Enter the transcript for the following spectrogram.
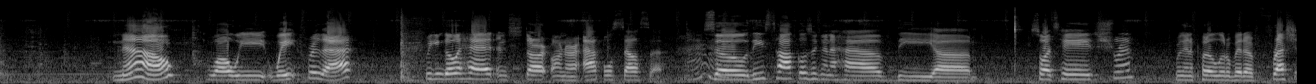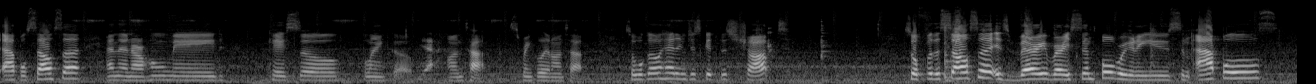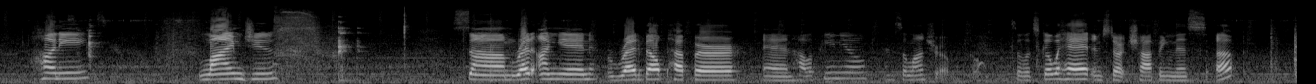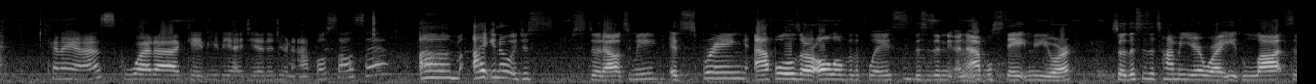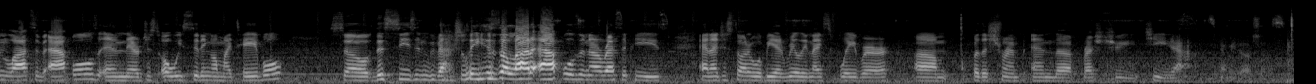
now, while we wait for that, we can go ahead and start on our apple salsa. So these tacos are gonna have the um, sautéed shrimp. We're gonna put a little bit of fresh apple salsa, and then our homemade queso blanco Yeah. on top. Sprinkle it on top. So we'll go ahead and just get this chopped. So for the salsa, it's very, very simple. We're gonna use some apples, honey, lime juice, some red onion, red bell pepper, and jalapeno and cilantro. So let's go ahead and start chopping this up. Can I ask what uh, gave you the idea to do an apple salsa? Um, I, you know, it just stood out to me. It's spring. Apples are all over the place. This is in an apple state in New York. So this is a time of year where I eat lots and lots of apples, and they're just always sitting on my table. So this season we've actually used a lot of apples in our recipes, and I just thought it would be a really nice flavor um, for the shrimp and the fresh cheese. Yeah, it's gonna be delicious.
